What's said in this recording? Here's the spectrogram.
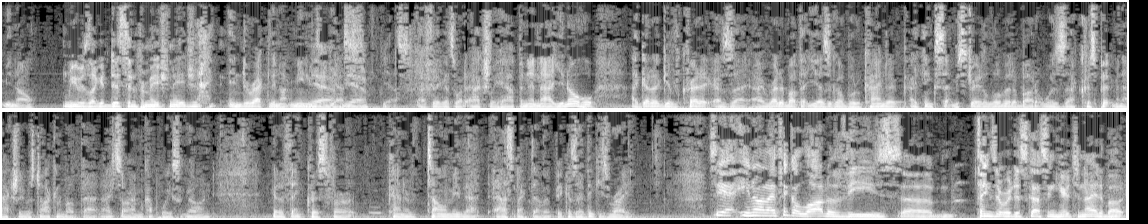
you know, He was like a disinformation agent. indirectly, not meaning Yeah, to. Yes, yeah. yes. I think that's what actually happened. And uh, you know who I got to give credit as I, I read about that years ago, but who kind of I think set me straight a little bit about it was uh, Chris Pittman. Actually, was talking about that. I saw him a couple weeks ago, and I got to thank Chris for kind of telling me that aspect of it because I think he's right. So yeah, you know, and I think a lot of these um, things that we're discussing here tonight about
